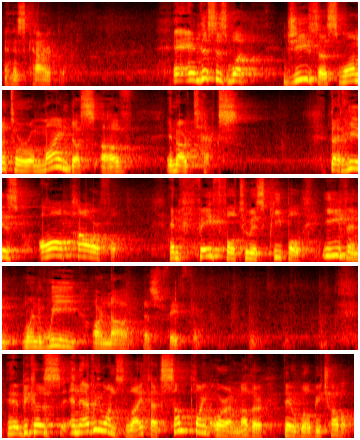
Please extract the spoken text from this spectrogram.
and his character. And this is what Jesus wanted to remind us of in our text that He is all powerful and faithful to His people, even when we are not as faithful. Eh, because in everyone's life, at some point or another, there will be trouble.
